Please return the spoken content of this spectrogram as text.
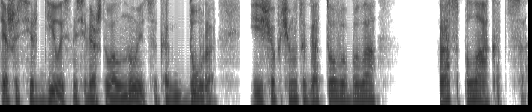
Стеша сердилась на себя, что волнуется, как дура, и еще почему-то готова была расплакаться.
